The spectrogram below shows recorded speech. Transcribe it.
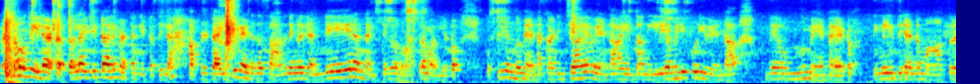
വെട്ടമൊന്നും ഇല്ല കേട്ടോ. എത്ര ലൈറ്റ് ഇട്ടാലും വെട്ടം കിട്ടത്തില്ല. അപ്പോൾ ഡൈറ്റ് വേണ്ടുന്ന സാധനങ്ങൾ രണ്ടേ രണ്ട് ഐറ്റങ്ങൾ മാത്രം മതി കേട്ടോ. ഒത്തിരി ഒന്നും വേണ്ട. കടിഞ്ചായ വേണ്ട എന്താ നീലയമരിപ്പൊടി വേണ്ട വേറൊന്നും വേണ്ട കേട്ടോ. നിങ്ങൾ ഇത് രണ്ടും മാത്രം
